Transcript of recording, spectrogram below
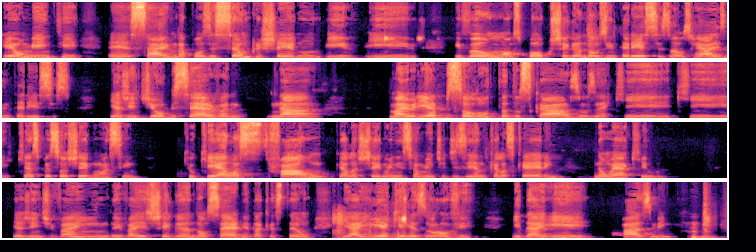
realmente é, saiam da posição que chegam e, e, e vão aos poucos chegando aos interesses, aos reais interesses. E a gente observa na maioria absoluta dos casos é que, que, que as pessoas chegam assim, que o que elas falam, que elas chegam inicialmente dizendo que elas querem, não é aquilo. E a gente vai indo e vai chegando ao cerne da questão, e aí é que resolve, e daí, pasmem,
